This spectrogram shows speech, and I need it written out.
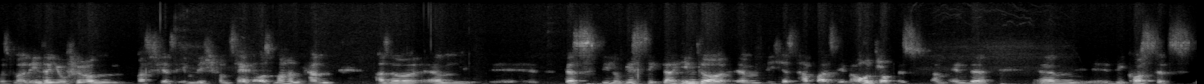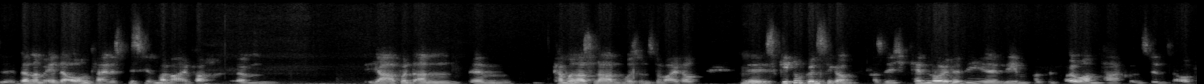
muss mal ein Interview führen, was ich jetzt eben nicht vom Zelt aus machen kann. Also ähm, dass die Logistik dahinter, ähm, die ich jetzt habe, weil es eben auch ein Job ist, am Ende, ähm, die kostet dann am Ende auch ein kleines bisschen, weil man einfach ähm, ja ab und an ähm, Kameras laden muss und so weiter. Mhm. Es geht noch günstiger. Also ich kenne Leute, die leben von 5 Euro am Tag und sind auf,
